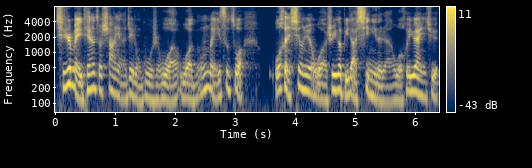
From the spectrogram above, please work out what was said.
其实每天就上演了这种故事。我我能每一次做。我很幸运，我是一个比较细腻的人，我会愿意去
